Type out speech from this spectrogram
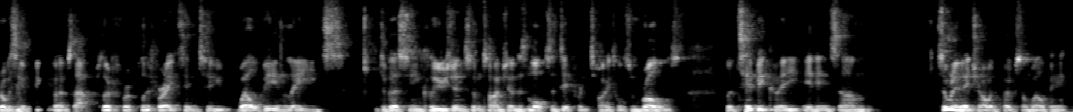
but obviously, mm-hmm. big firms that prolifer- proliferates into well-being leads, diversity inclusion. Sometimes you know there's lots of different titles and roles, but typically it is um, someone in HR with a focus on well-being.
